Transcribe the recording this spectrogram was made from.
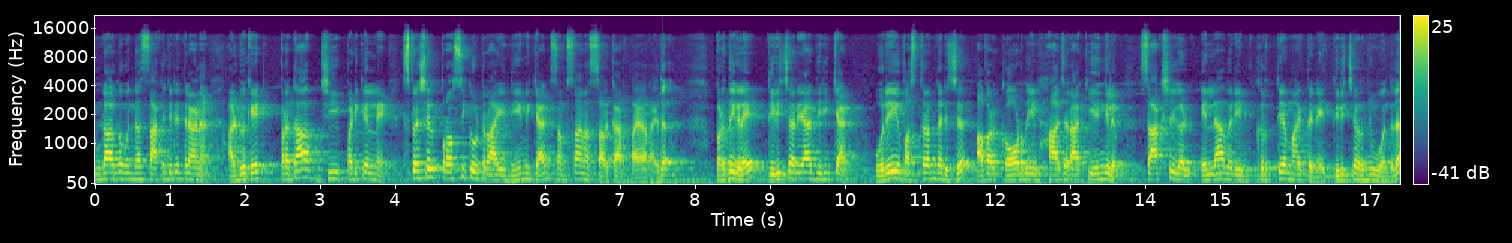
ഉണ്ടാകുമെന്ന സാഹചര്യത്തിലാണ് അഡ്വക്കേറ്റ് പ്രതാപ് ജി പടിക്കലിനെ സ്പെഷ്യൽ പ്രോസിക്യൂട്ടറായി നിയമിക്കാൻ സംസ്ഥാന സർക്കാർ തയ്യാറായത്. പ്രതികളെ തിരിച്ചറിയാതിരിക്കാൻ ഒരേ വസ്ത്രം ധരിച്ച് അവർ കോടതിയിൽ ഹാജരാക്കിയെങ്കിലും സാക്ഷികൾ എല്ലാവരെയും കൃത്യമായി തന്നെ തിരിച്ചറിഞ്ഞു എന്നത്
